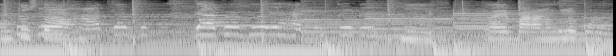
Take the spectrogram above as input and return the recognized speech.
অন্তুজ হুম এবার এই বানানগুলো পড়ুন।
